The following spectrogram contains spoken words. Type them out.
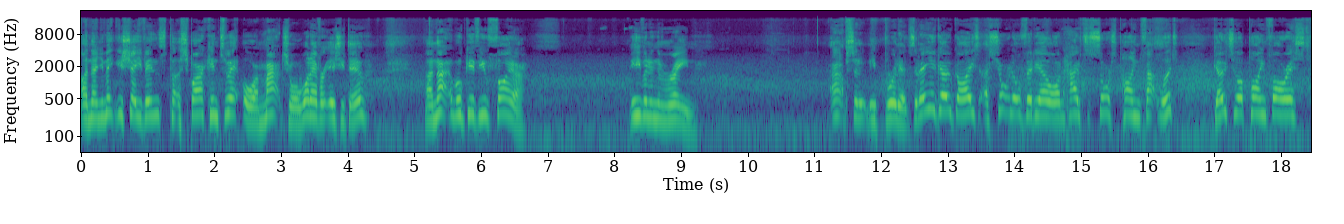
and then you make your shavings, put a spark into it or a match or whatever it is you do, and that will give you fire even in the rain. Absolutely brilliant. So there you go guys. A short little video on how to source pine fatwood go to a pine forest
